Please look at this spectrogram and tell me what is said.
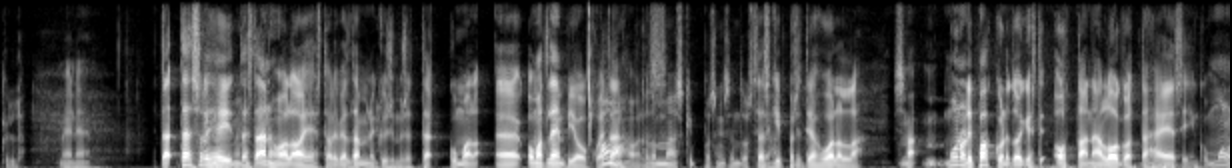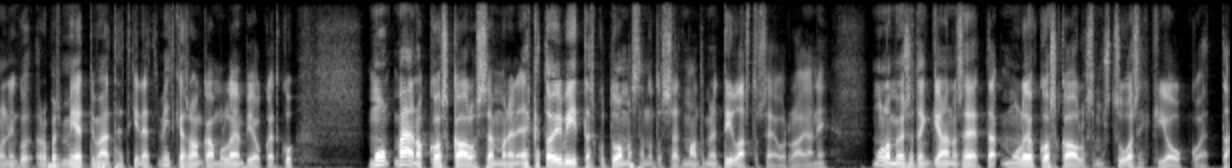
kyllä. Menee. Tä, tässä oli, hei, tästä NHL-aiheesta oli vielä tämmöinen kysymys, että kummalla, äh, omat lempijoukkueet Aa, NHL. kato, mä skippasin sen tuosta. Sä skippasit ihan huolella. Mä, mun oli pakko nyt oikeasti ottaa nämä logot tähän esiin, kun mulla niin rupesi miettimään, että hetkinen, että mitkä se onkaan mun lempijoukkueet, kun mun, mä en ole koskaan ollut semmoinen, ehkä toi viittasi, kun Tuomas sanoi tuossa, että mä oon tämmöinen tilastoseuraaja, niin mulla on myös jotenkin aina se, että mulla ei ole koskaan ollut semmoista suosikkijoukkuetta,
